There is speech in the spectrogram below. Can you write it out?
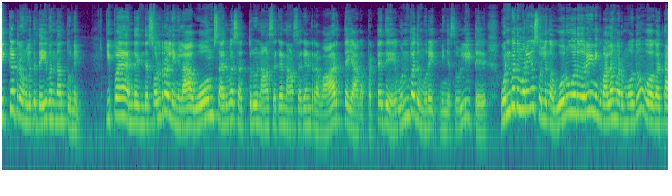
திக்கற்றவங்களுக்கு தெய்வம்தான் துணை. இப்போ இந்த இந்த சொல்கிறோம் இல்லைங்களா? ஓம் சர்வ சத்ரு நாசக நாசகன்ற வார்த்தையாகப்பட்டது ஒன்பது முறை. நீங்கள் சொல்லிட்டு ஒன்பது முறையும் சொல்லுங்கள் ஒரு ஒரு முறையும் நீங்கள் வலம் வரும்போதும் உங்க த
